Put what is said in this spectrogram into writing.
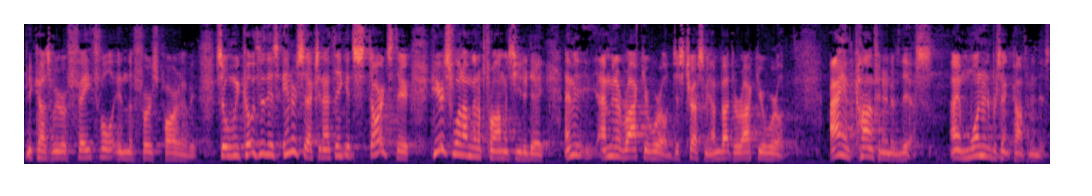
because we were faithful in the first part of it. So when we go through this intersection, I think it starts there. Here's what I'm going to promise you today. I mean, I'm going to rock your world. Just trust me. I'm about to rock your world. I am confident of this. I am 100% confident of this.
